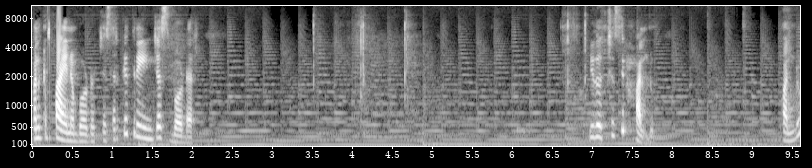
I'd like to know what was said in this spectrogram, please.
మనకి పైన బోర్డర్ వచ్చేసరికి త్రీ ఇంచెస్ బోర్డర్ ఇది వచ్చేసి పళ్ళు. పళ్ళు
